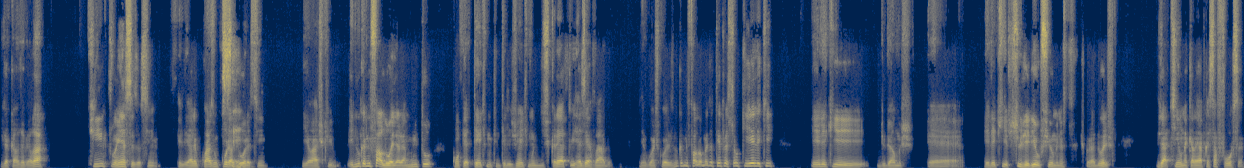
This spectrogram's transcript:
José Carlos Avelar, tinha influências assim. Ele era quase um curador assim. E eu acho que ele nunca me falou, ele era muito competente, muito inteligente, muito discreto e reservado em algumas coisas. Nunca me falou, mas eu tenho a impressão que ele que ele que, digamos, é, ele que sugeriu o filme, né? Os curadores já tinham naquela época essa força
